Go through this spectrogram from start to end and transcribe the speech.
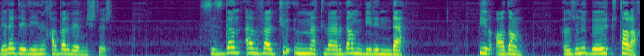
belə dediyini xəbər vermişdir. Sizdən əvvəlki ümmətlərdən birində bir adam özünü böyük tutaraq,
